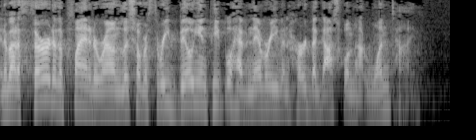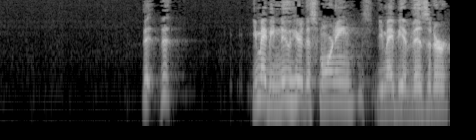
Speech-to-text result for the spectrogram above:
And about a third of the planet, around just over 3 billion people, have never even heard the gospel not one time. The, the, you may be new here this morning. You may be a visitor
